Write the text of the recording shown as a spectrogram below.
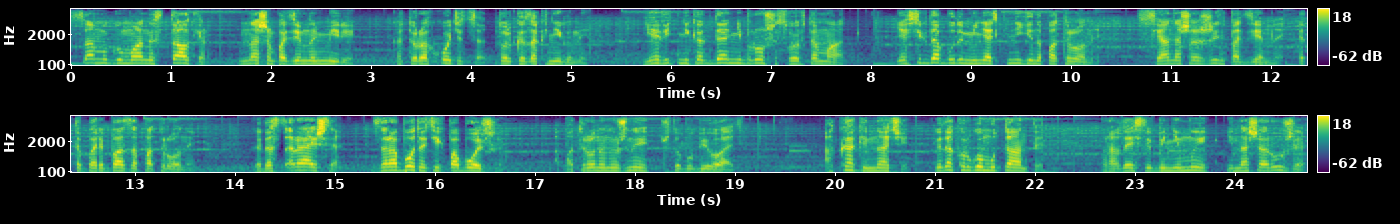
самый гуманный сталкер в нашем подземном мире, который охотится только за книгами. Я ведь никогда не брошу свой автомат. Я всегда буду менять книги на патроны. Вся наша жизнь подземная – это борьба за патроны. Когда стараешься заработать их побольше, а патроны нужны, чтобы убивать. А как иначе, когда кругом мутанты? Правда, если бы не мы и наше оружие,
